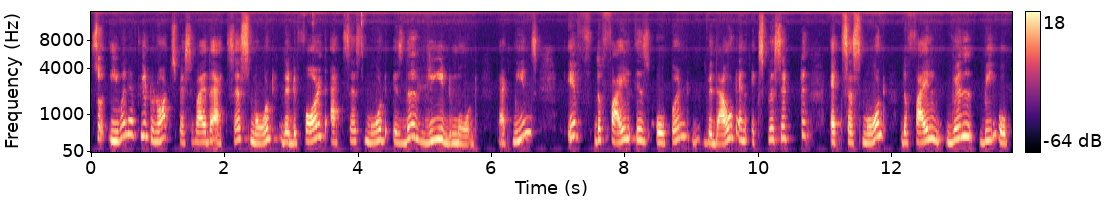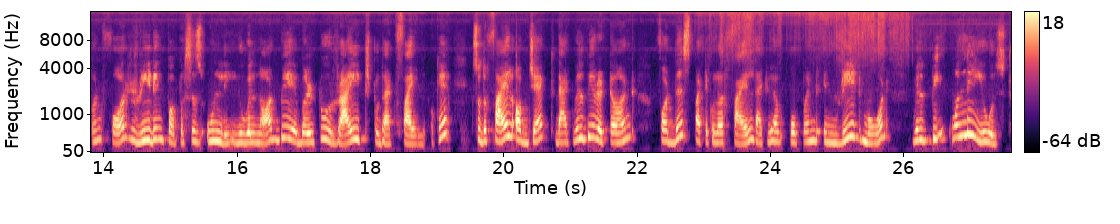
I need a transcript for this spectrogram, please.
So even if you do not specify the access mode, the default access mode is the read mode. That means if the file is opened without an explicit access mode, the file will be opened for reading purposes only. You will not be able to write to that file. Okay. So the file object that will be returned for this particular file that you have opened in read mode will be only used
